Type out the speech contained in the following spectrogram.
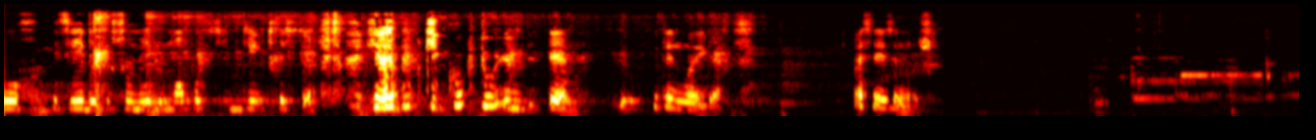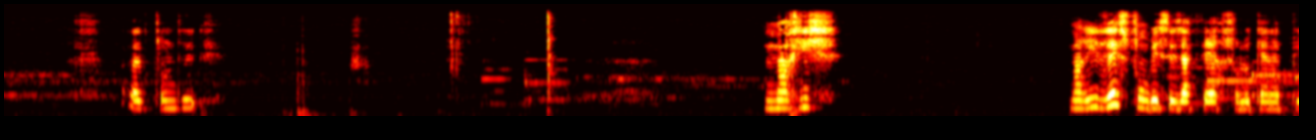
pour essayer de consommer le moins possible d'électricité. Il a bu qui coupe tout MDR. Foutez de moi, les gars. Passez les images. Attendez. Marie. Marie laisse tomber ses affaires sur le canapé.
